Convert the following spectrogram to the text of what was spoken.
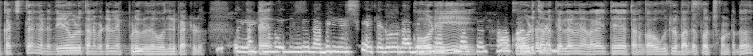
ఖచ్చితంగా అండి. దేవుడు తన బిడ్డల్ని ఎప్పుడు వదిలి- వదిలిపెట్టడు. నా బిడ్డ నిడిచిపెట్టాడు నా కోడి తన పిల్లల్ని ఎలాగైతే తన గౌగుట్లో భద్రపరుచుకుంటుందో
